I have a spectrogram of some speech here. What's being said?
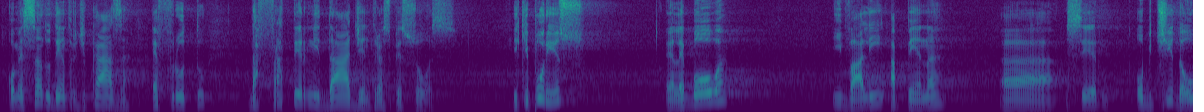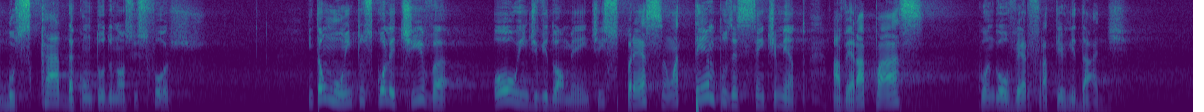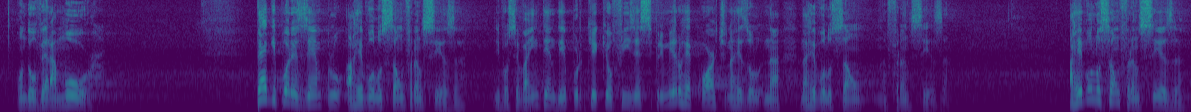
começando dentro de casa, é fruto da fraternidade entre as pessoas. E que por isso, ela é boa e vale a pena ah, ser obtida ou buscada com todo o nosso esforço. Então, muitos, coletiva, ou individualmente expressam há tempos esse sentimento. Haverá paz quando houver fraternidade, quando houver amor. Pegue, por exemplo, a Revolução Francesa, e você vai entender por que, que eu fiz esse primeiro recorte na, na, na Revolução Francesa. A Revolução Francesa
